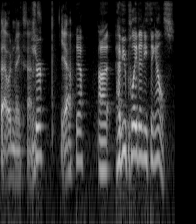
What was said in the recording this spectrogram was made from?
That would make sense. Sure. Yeah. Yeah. Uh, have you played anything else?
